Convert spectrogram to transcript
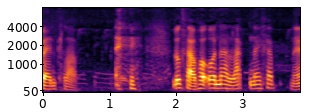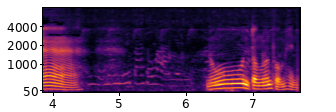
fan club. ลูกสาวพ่ออ้นน่ารักนะครับนะ นู้นตรงนู้นผมเห็น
